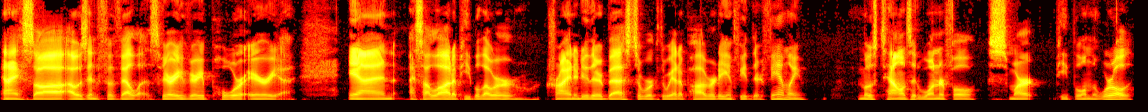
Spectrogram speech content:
and I saw I was in favelas, very very poor area, and I saw a lot of people that were trying to do their best to work their way out of poverty and feed their family. Most talented, wonderful, smart people in the world.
